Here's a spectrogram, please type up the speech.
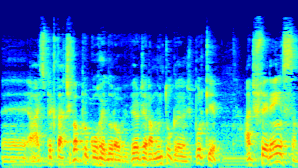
eh, a expectativa para o corredor Alviverde era muito grande. Por quê? A diferença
